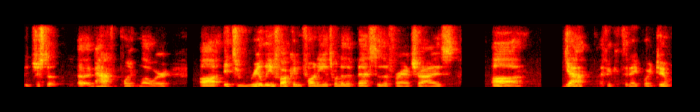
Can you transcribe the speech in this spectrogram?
It's just a, a, half a point lower. Uh it's really fucking funny. It's one of the best of the franchise. Uh yeah, I think it's an eight point two.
